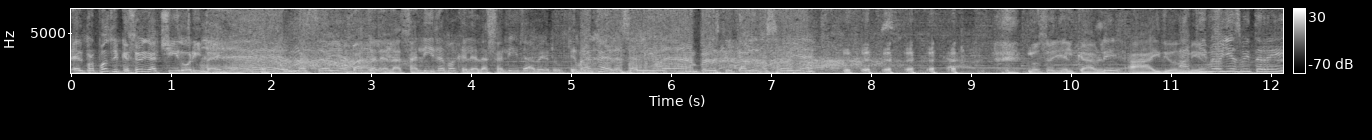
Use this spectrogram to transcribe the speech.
el propósito que se oiga chido ahorita, ¿eh? Eh, no se oye. Bájale a la salida, bájale a la salida, a ver. Te baja de la salida, pero es que el cable no se oye. ¿No se oye el cable? Ay, Dios ¿Aquí mío. me oyes, mi Terry?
